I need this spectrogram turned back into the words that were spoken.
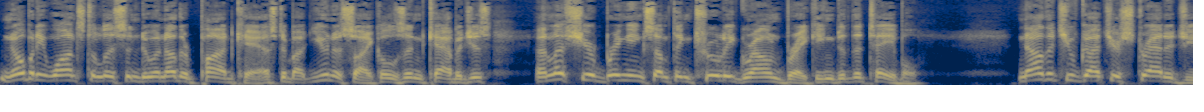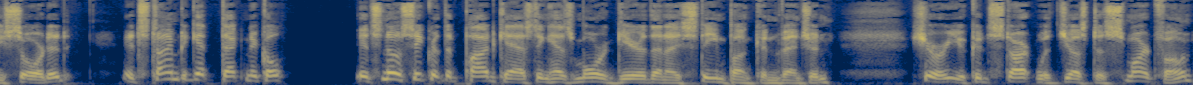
nobody wants to listen to another podcast about unicycles and cabbages unless you're bringing something truly groundbreaking to the table. Now that you've got your strategy sorted, it's time to get technical. It's no secret that podcasting has more gear than a steampunk convention. Sure, you could start with just a smartphone,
